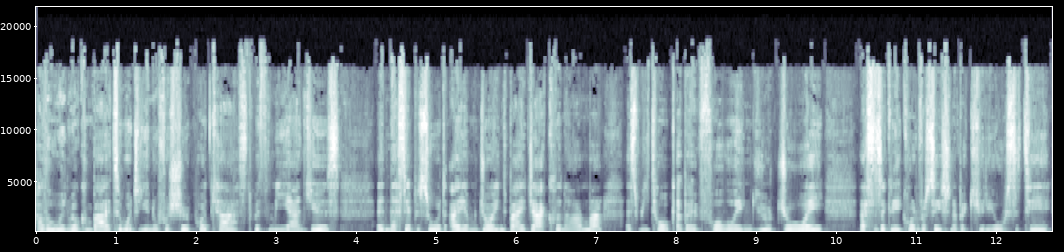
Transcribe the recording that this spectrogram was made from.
Hello and welcome back to What Do You Know For Sure podcast with me, Anne Hughes. In this episode, I am joined by Jacqueline Armour as we talk about following your joy. This is a great conversation about curiosity,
